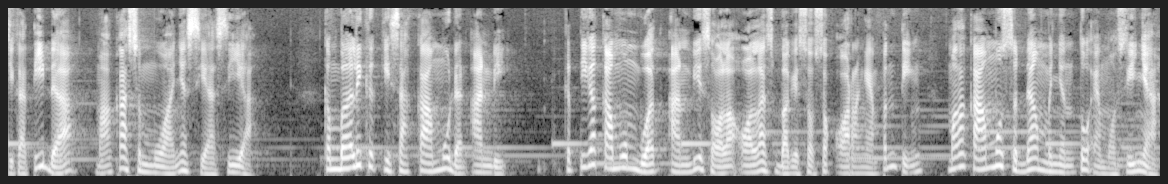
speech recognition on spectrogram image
Jika tidak, maka semuanya sia-sia. Kembali ke kisah kamu dan Andi. Ketika kamu membuat Andi seolah-olah sebagai sosok orang yang penting, maka kamu sedang menyentuh emosinya.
